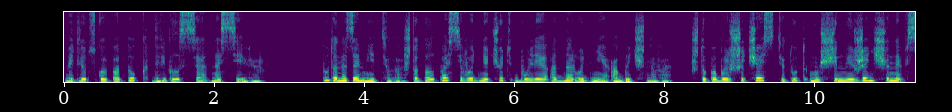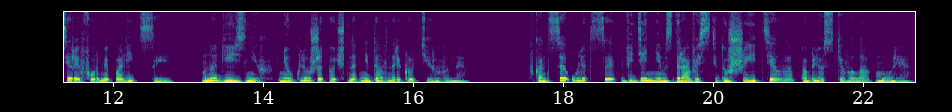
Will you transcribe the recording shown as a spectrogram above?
ведь людской поток двигался на север. Тут она заметила, что толпа сегодня чуть более однороднее обычного, что по большей части тут мужчины и женщины в серой форме полиции. Многие из них неуклюже точно недавно рекрутированы. В конце улицы видением здравости души и тела поблескивало море.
